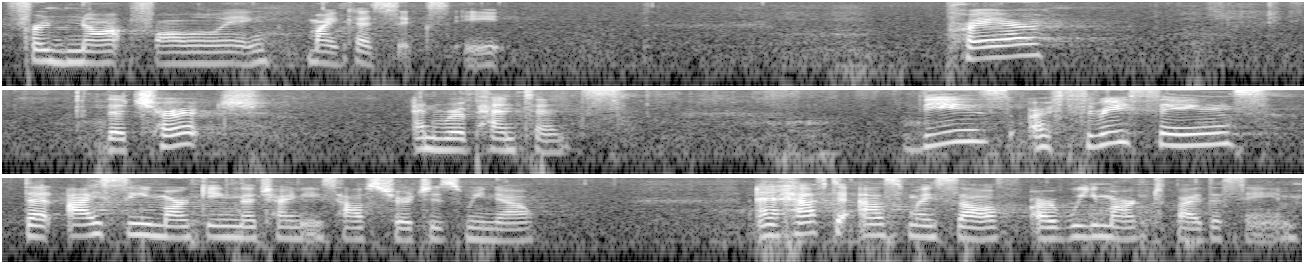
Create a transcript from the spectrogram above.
for not following Micah 6 8. Prayer, the church, and repentance. These are three things that I see marking the Chinese house churches we know. And I have to ask myself are we marked by the same?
